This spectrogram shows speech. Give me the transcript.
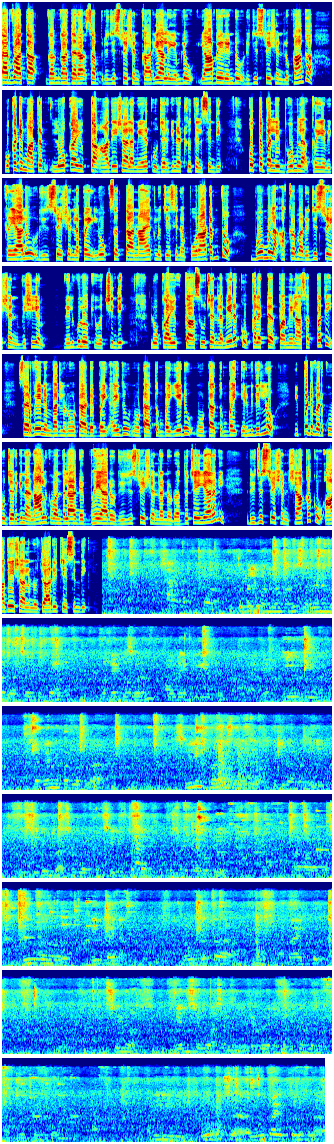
తర్వాత గంగాధర సబ్ రిజిస్ట్రేషన్ కార్యాలయంలో యాభై రెండు రిజిస్ట్రేషన్లు కాగా ఒకటి మాత్రం లోకాయుక్త ఆదేశాల మేరకు జరిగినట్లు తెలిసింది. కొత్తపల్లి భూముల క్రయ విక్రయాలు రిజిస్ట్రేషన్లపై లోక్సత్తా నాయకులు చేసిన పోరాటంతో భూముల అక్రమ రిజిస్ట్రేషన్ విషయం వెలుగులోకి వచ్చింది. లోకాయుక్త సూచనల మేరకు కలెక్టర్ పమీలా సత్పతి సర్వే నెంబర్లు నూట డెబ్బై ఐదు నూట తొంభై ఏడు నూట తొంభై ఎనిమిదిలో ఇప్పటి వరకు జరిగిన నాలుగు వందల డెబ్బై ఆరు రిజిస్ట్రేషన్లను రద్దు చేయాలని రిజిస్ట్రేషన్ శాఖకు ఆదేశాలను జారీ చేసింది. ఈ సెకండ్ నెంబర్లో కూడా సీలింగ్ ప్రాసెస్ అనేది కాబట్టి ఈ సీలింగ్ ప్రాసెస్లో సీలింగ్ చట్టం వస్తాయి కాబట్టి దీనిలో దీనిపైన లోక్సత్తా నాయకుడు శ్రీనివాస్ ఎన్ శ్రీనివాస్ అని రెండు వేల పదిహేనులో కూడా కంప్లీట్ చేయడం జరిగింది అది లోక లోకాయుక్తులు కూడా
